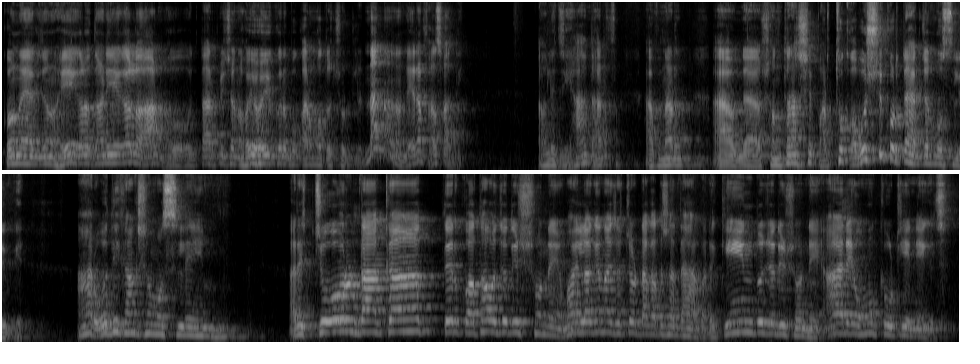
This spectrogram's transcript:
কোনো একজন হয়ে গেল, দাঁড়িয়ে গেল, আর তার পিছনে হয়ে হই করে বোকার মতো ছুটলেন। না না না এরা ফাসাদি। তাহলে জিহাদ আর আপনার সন্ত্রাসে পার্থক্য অবশ্যই করতে হয় একজন মুসলিমকে। আর অধিকাংশ মুসলিম, আরে চোর, ডাকাতের কথাও যদি শোনে, ভয় লাগে না যে চোর, ডাকাতের সাথে দেখা করে। কিন্তু যদি শোনে, আরে অমুককে উঠিয়ে নিয়ে গেছে।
